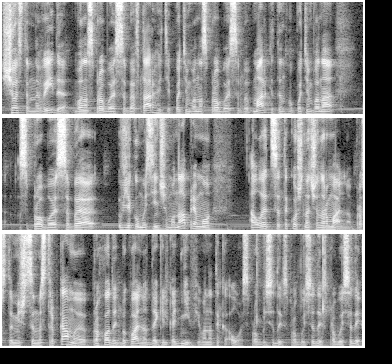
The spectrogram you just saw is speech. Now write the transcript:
щось там не вийде, вона спробує себе в таргеті, потім вона спробує себе в маркетингу, потім вона спробує себе в якомусь іншому напряму. Але це також, наче нормально. Просто між цими стрибками проходить буквально декілька днів, і вона така: о, спробуй сюди, спробуй сюди, спробуй сюди.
